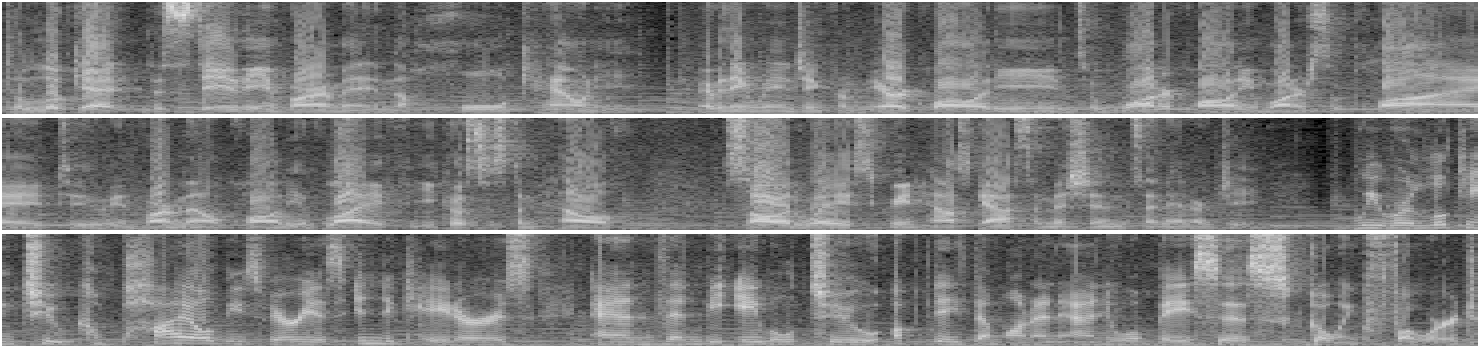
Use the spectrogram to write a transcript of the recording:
to look at the state of the environment in the whole county. Everything ranging from air quality to water quality and water supply to environmental quality of life, ecosystem health, solid waste, greenhouse gas emissions, and energy. We were looking to compile these various indicators and then be able to update them on an annual basis going forward.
